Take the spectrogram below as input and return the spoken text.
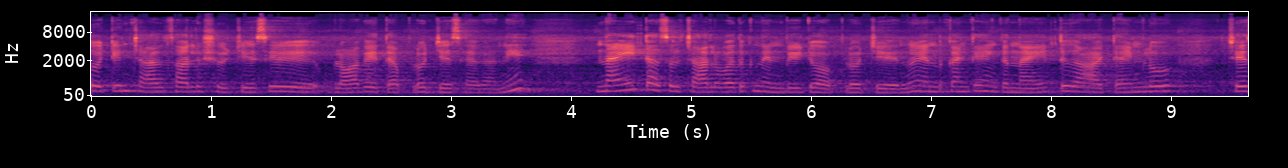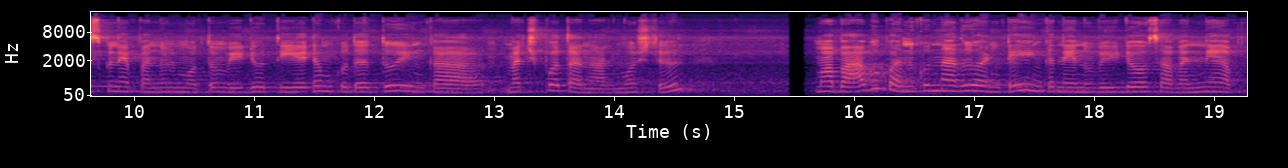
రొటీన్ చాలాసార్లు షూట్ చేసి బ్లాగ్ అయితే అప్లోడ్ చేసా కానీ నైట్ అసలు చాలా వరకు నేను వీడియో అప్లోడ్ చేయను. ఎందుకంటే ఇంకా నైట్ ఆ టైంలో చేసుకునే పనులు మొత్తం వీడియో తీయడం కుదరదు ఇంకా మర్చిపోతాను ఆల్మోస్ట్. మా బాబు పనుకున్నారు అంటే ఇంకా నేను వీడియోస్ అవన్నీ అప్-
